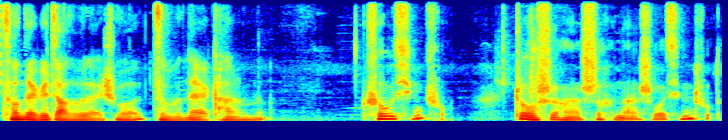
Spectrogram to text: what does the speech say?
从哪个角度来说，怎么耐看了呢？说不清楚，这种事好像是很难说清楚的。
